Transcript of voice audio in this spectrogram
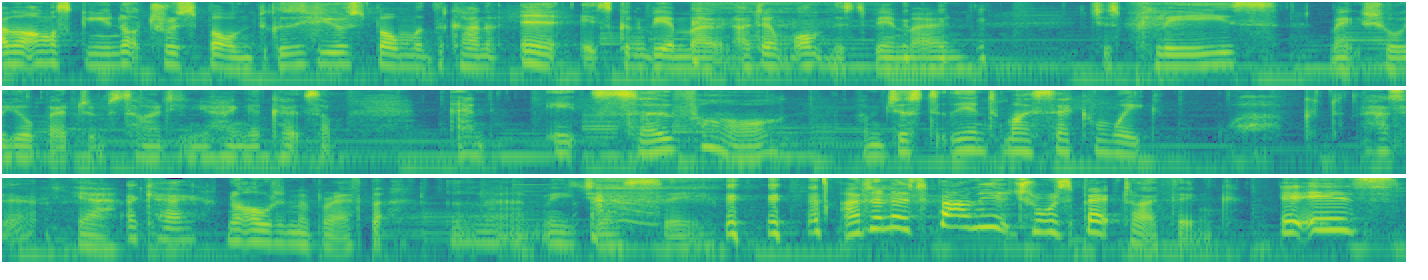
I'm asking you not to respond because if you respond with the kind of eh, it's going to be a moan. I don't want this to be a moan. Just please make sure your bedroom's tidy and you hang your coats up. And it's so far, I'm just at the end of my second week, worked. Has it? Yeah. Okay. Not holding my breath, but let me just see. I don't know. It's about mutual respect, I think. It is.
